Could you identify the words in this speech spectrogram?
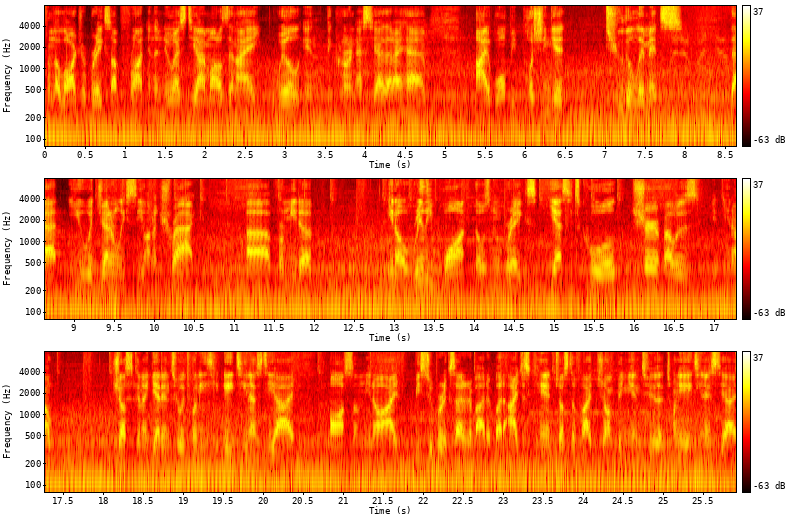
from the larger brakes up front in the new STI models than I will in the current STI that I have. I won't be pushing it to the limits that you would generally see on a track uh, for me to you know really want those new brakes yes it's cool. Sure if i was you know just gonna get into a 2018 sti awesome. You know i'd be super excited about it but i just can't justify jumping into the 2018 sti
